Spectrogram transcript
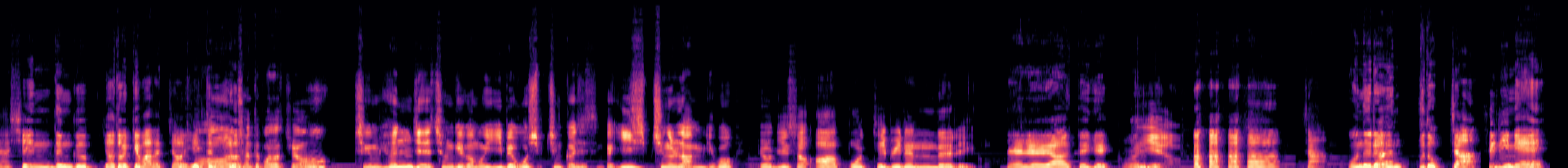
야, 신 등급 8개 받았죠? 1등급 어, 잔뜩 받았죠 지금 현재 청계 과목이 250층까지 있으니까 20층을 남기고 여기서 아포 TV는 내리고 내려야 되겠군 예. 자 오늘은 구독자 스님의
